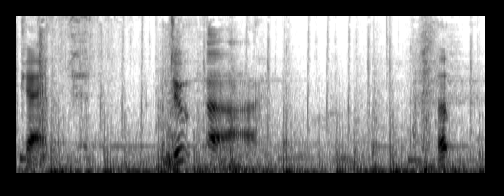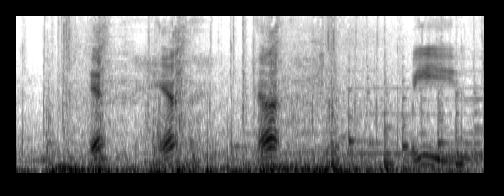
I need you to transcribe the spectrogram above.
Okay. Do uh up. Yeah. Yeah. Yeah. Wee.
